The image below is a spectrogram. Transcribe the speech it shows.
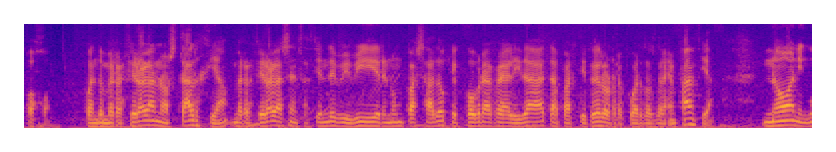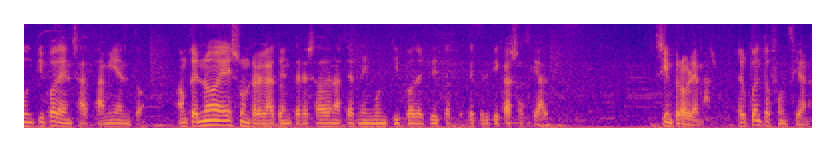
Ojo, cuando me refiero a la nostalgia, me refiero a la sensación de vivir en un pasado que cobra realidad a partir de los recuerdos de la infancia, no a ningún tipo de ensalzamiento, aunque no es un relato interesado en hacer ningún tipo de, crítica social. Sin problemas, el cuento funciona.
